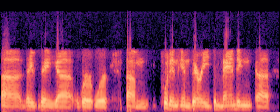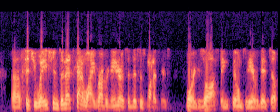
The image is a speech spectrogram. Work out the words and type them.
Uh, they they uh, were were um, put in in very demanding uh, uh, situations, and that's kind of why Robert De Niro said this is one of his more exhausting films that he ever did. So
